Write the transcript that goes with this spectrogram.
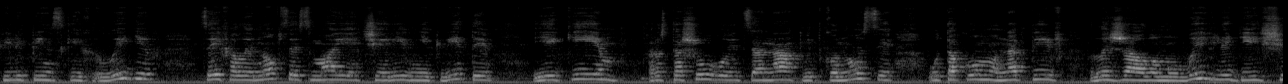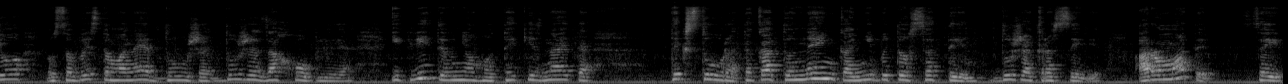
філіппінських видів, цей фаленопсис має чарівні квіти, які розташовуються на квітконосі у такому напівлежалому вигляді, що особисто мене дуже, дуже захоплює. І квіти в нього такі, знаєте, текстура така тоненька, нібито сатин, дуже красиві. Аромати цей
